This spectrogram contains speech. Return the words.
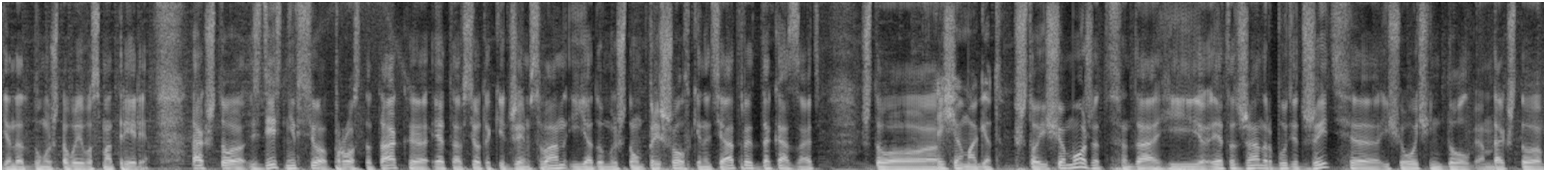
Я думаю, что вы его смотрели. Так что здесь не все просто так. Это все-таки Джеймс Ван, и я думаю, что он пришел в кинотеатры доказать, что... Еще могет. Что еще может, да, и этот жанр будет жить э, еще очень долго. Так что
